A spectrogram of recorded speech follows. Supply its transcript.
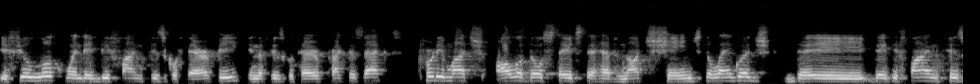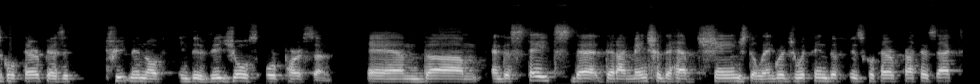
if you look when they define physical therapy in the Physical Therapy Practice Act, pretty much all of those states that have not changed the language, they they define physical therapy as a treatment of individuals or person and um, and the states that, that I mentioned that have changed the language within the Physical Therapy Practice Act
